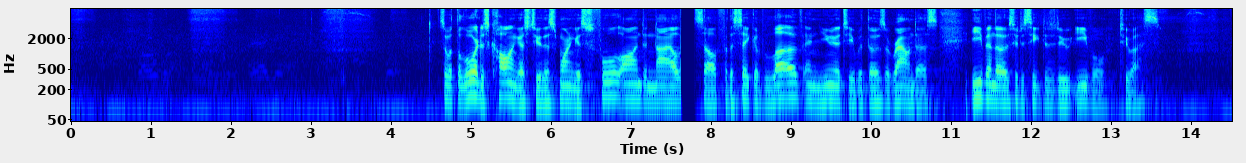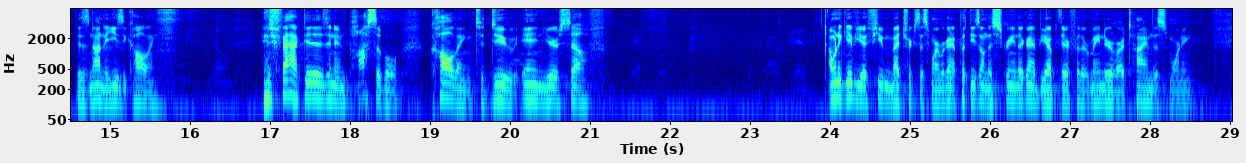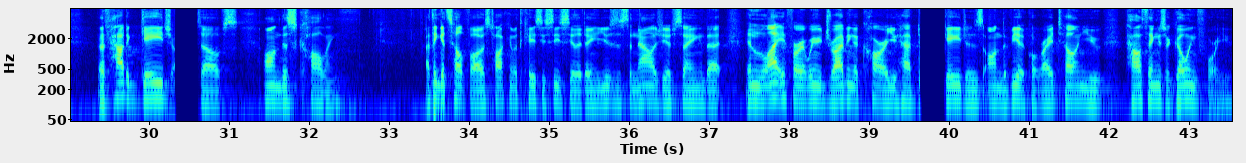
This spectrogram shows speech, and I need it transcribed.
So, what the Lord is calling us to this morning is full on denial of self for the sake of love and unity with those around us, even those who seek to do evil to us. It is not an easy calling. In fact, it is an impossible calling to do in yourself. I want to give you a few metrics this morning. We're going to put these on the screen. They're going to be up there for the remainder of our time this morning of how to gauge ourselves on this calling. I think it's helpful. I was talking with KCC the other day, and he used this analogy of saying that in life, or when you're driving a car, you have gauges on the vehicle, right, telling you how things are going for you.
